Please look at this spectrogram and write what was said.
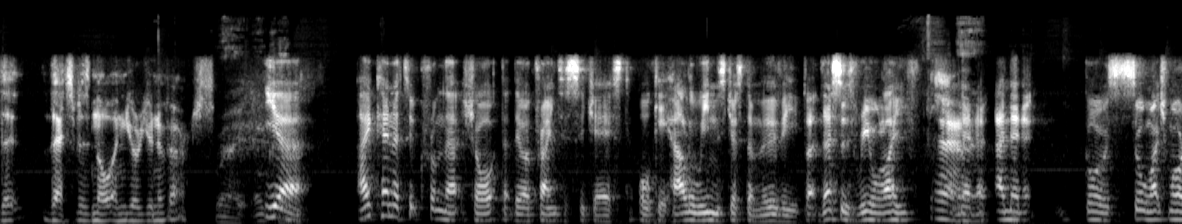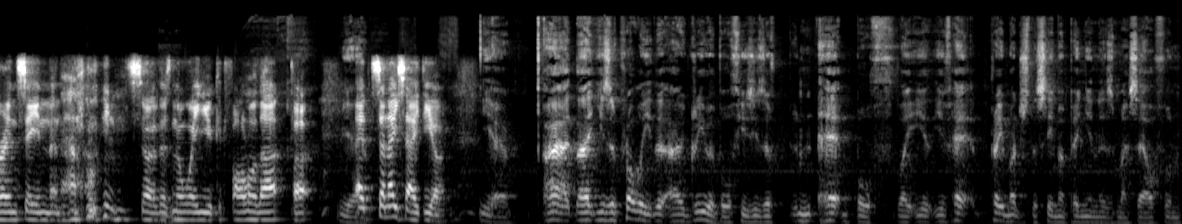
that this was not in your universe. right. okay. Yeah. I kind of took from that shot that they were trying to suggest, okay, Halloween's just a movie, but this is real life. Yeah. And then it, and then it goes so much more insane than Halloween, so there's no way you could follow that. But Yeah. it's a nice idea. Yeah, I, I you have probably. I agree with both. You have hit both. Like you, you've hit pretty much the same opinion as myself on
